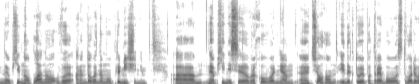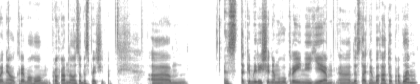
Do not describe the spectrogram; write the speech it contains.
необхідного плану в орендованому приміщенні. Необхідність е, враховування е, цього і диктує потребу створювання окремого програмного забезпечення. З такими рішеннями в Україні є е, достатньо багато проблем.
